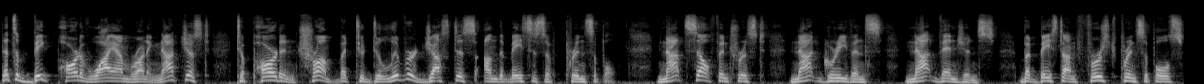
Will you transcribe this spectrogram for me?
That's a big part of why I'm running, not just to pardon Trump, but to deliver justice on the basis of principle, not self interest, not grievance, not vengeance, but based on first principles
